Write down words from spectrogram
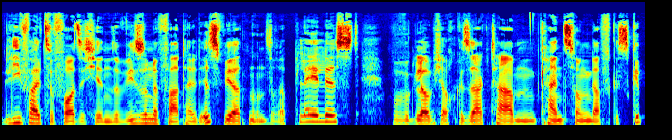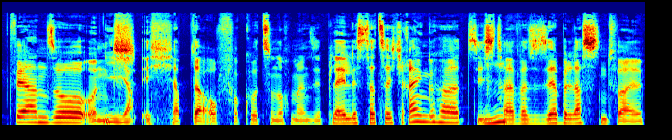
lief halt so vor sich hin, so wie so eine Fahrt halt ist. Wir hatten unsere Playlist, wo wir, glaube ich, auch gesagt haben, kein Song darf geskippt werden, so. Und Ja. ich habe da auch vor kurzem noch mal in diese Playlist tatsächlich reingehört. Sie ist Mhm. teilweise sehr belastend, weil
